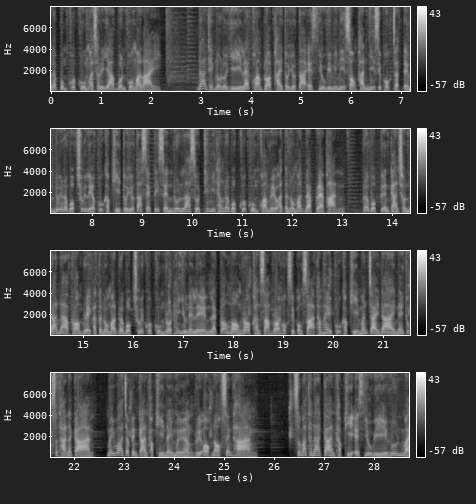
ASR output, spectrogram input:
และปุ่มควบคุมอัจฉริยะบนพวงมาลัยด้านเทคโนโลยีและความปลอดภัย Toyota SUV Mini 2026 จัดเต็มด้วยระบบช่วยเหลือผู้ขับขี่ Toyota Safety Sense รุ่นล่าสุดที่มีทั้งระบบควบคุมความเร็วอัตโนมัติแบบแปรผัน ระบบเตือนการชนด้านหน้าพร้อมเบรกอัตโนมัติระบบช่วยควบคุมรถให้อยู่ในเลน และกล้องมองรอบคัน 360 องศาทำให้ผู้ขับขี่มั่นใจได้ในทุกสถานการณ์ ไม่ว่าจะเป็นการขับขี่ในเมืองหรือออกนอกเส้นทาง สมรรถนะการขับขี่ SUV รุ่นใหม่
